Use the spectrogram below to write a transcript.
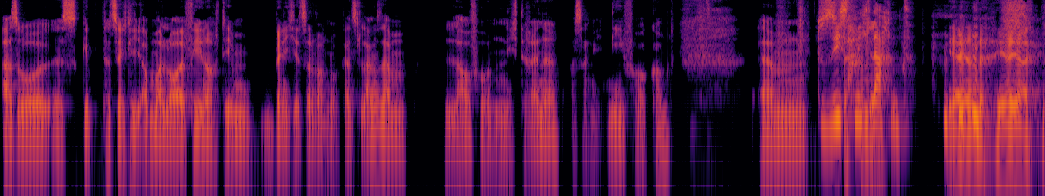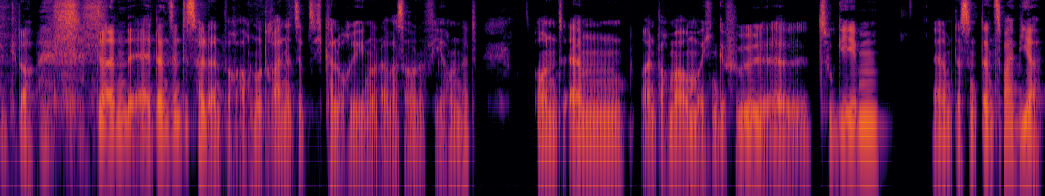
also es gibt tatsächlich auch mal Läufe, je nachdem, wenn ich jetzt einfach nur ganz langsam laufe und nicht renne, was eigentlich nie vorkommt. Ähm, du siehst dann, mich lachend. Ja, ja, ne, ja, ja, genau. Dann, äh, dann sind es halt einfach auch nur 370 Kalorien oder was auch, oder 400. Und ähm, einfach mal, um euch ein Gefühl äh, zu geben, äh, das sind dann zwei Bier.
